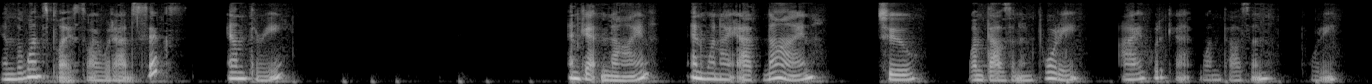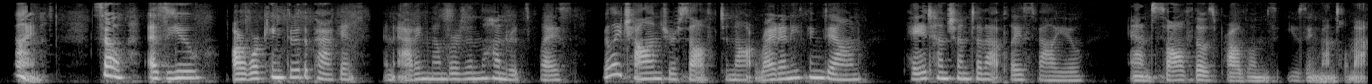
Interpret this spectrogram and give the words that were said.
in the ones place. So I would add 6 and 3 and get 9. And when I add 9 to 1040, I would get 1049. So as you are working through the packet and adding numbers in the hundreds place, really challenge yourself to not write anything down, pay attention to that place value, and solve those problems using mental math.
